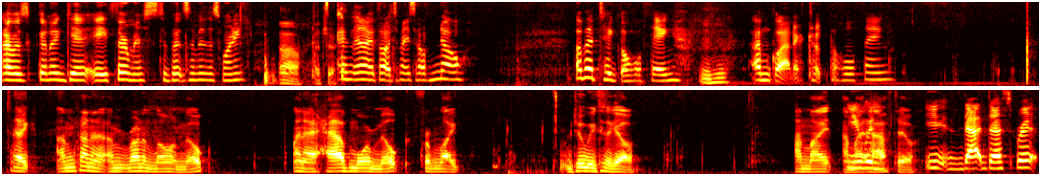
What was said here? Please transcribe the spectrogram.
I was gonna get a thermos to put some in this morning, Oh, gotcha. and then I thought to myself, no, I'm gonna take the whole thing. Mhm. I'm glad I took the whole thing. Like I'm kind of I'm running low on milk, and I have more milk from like two weeks ago. I might I you might would have to. You, that desperate?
